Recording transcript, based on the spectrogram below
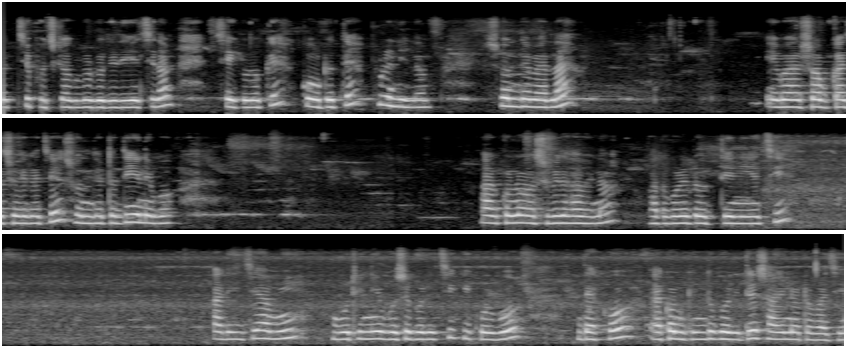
হচ্ছে ফুচকাগুলো রোদে দিয়েছিলাম, সেগুলোকে কৌটোতে পুরে নিলাম। সন্ধেবেলা এবার সব কাজ হয়ে গেছে সন্ধ্যাটা দিয়ে নেব। আর কোনো অসুবিধা হবে না, ভালো করে রোদ দিয়ে নিয়েছি। আর এই যে আমি বটি নিয়ে বসে পড়েছি, কি করব? দেখো, এখন কিন্তু ঘড়িতে সাড়ে নটা বাজে।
